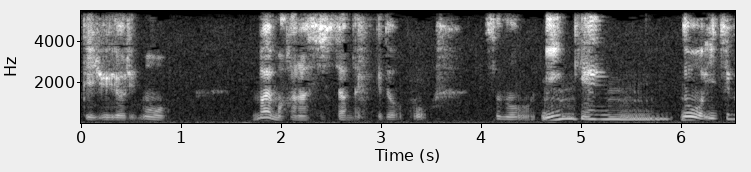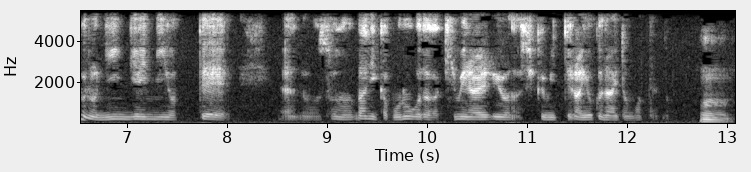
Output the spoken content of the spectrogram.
ていうよりも、前も話したんだけど、こうその人間の一部の人間によって、あのその何か物事が決められるような仕組みっていうのは良くないと思ってるの。うん。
